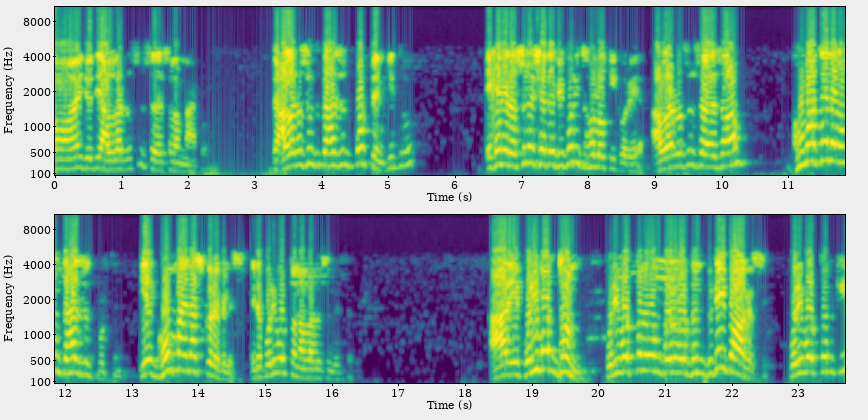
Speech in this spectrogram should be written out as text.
নয় যদি আল্লাহ রসুল সাল্লাম না করে আল্লাহ রসুল তাহাজুদ পড়তেন, কিন্তু এখানে রসুলের সাথে বিপরীত হলো কি করে? আল্লাহ রসুল সাল্লাম ঘুমাতেন এবং তাহাজুদ পড়তেন। এ ঘুম মাইনাস করে ফেলেছে। এটা পরিবর্তন আল্লাহ রসুলের সাথে। আর এই পরিবর্তন পরিবর্তন এবং পরিবর্তন দুটেই পাওয়া গেছে। পরিবর্তন কি?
